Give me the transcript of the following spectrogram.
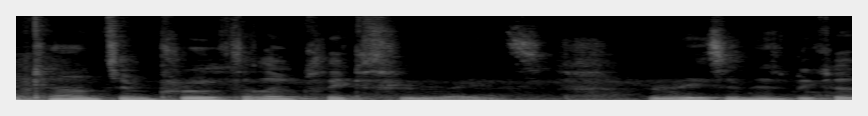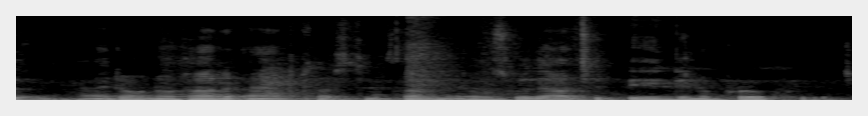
I can't improve the low click-through rates. The reason is because I don't know how to add custom thumbnails without it being inappropriate.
